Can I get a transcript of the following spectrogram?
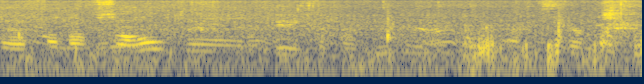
eh, vanaf Zalt. Uh, eh,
